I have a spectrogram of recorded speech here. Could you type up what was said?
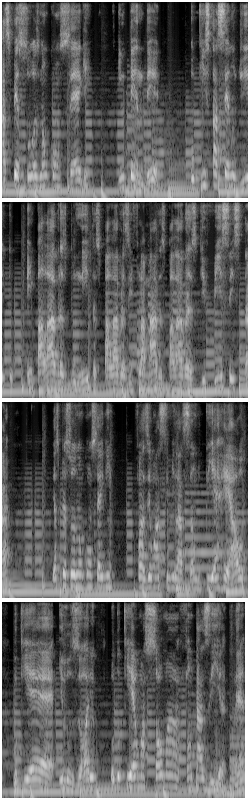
As pessoas não conseguem entender o que está sendo dito em palavras bonitas, palavras inflamadas, palavras difíceis, tá? E as pessoas não conseguem fazer uma assimilação do que é real, do que é ilusório ou do que é uma só uma fantasia, né?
